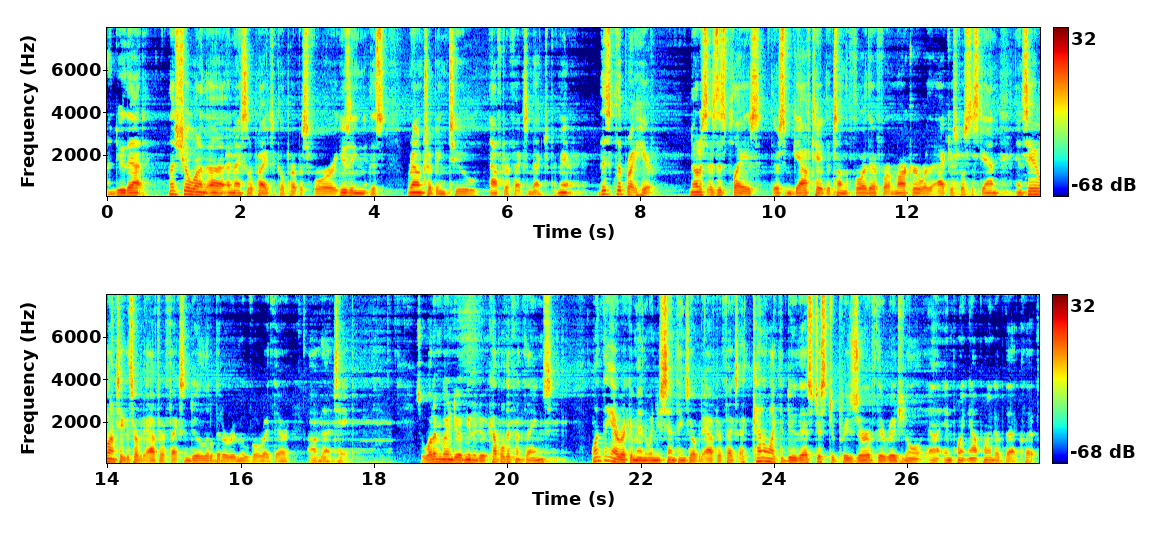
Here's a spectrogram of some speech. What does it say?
Undo that. Let's show one of, uh, a nice little practical purpose for using this round tripping to After Effects and back to Premiere. This clip right here. Notice as this plays, there's some gaff tape that's on the floor there for a marker where the actor's supposed to stand. And say we want to take this over to After Effects and do a little bit of removal right there of that tape. So what I'm going to do, I'm going to do a couple different things. One thing I recommend when you send things over to After Effects, I kind of like to do this just to preserve the original uh, in point and out point of that clip.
